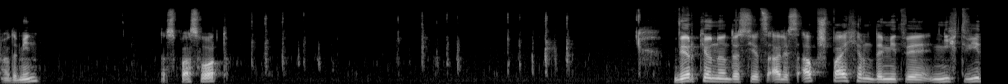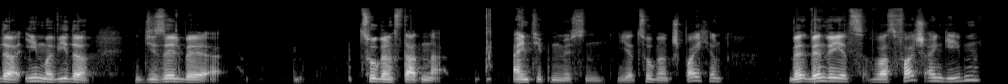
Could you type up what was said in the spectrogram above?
Admin. Das Passwort. Wir können das jetzt alles abspeichern, damit wir nicht wieder, immer wieder dieselbe Zugangsdaten eintippen müssen. Hier Zugang speichern. Wenn, wenn wir jetzt was falsch eingeben,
